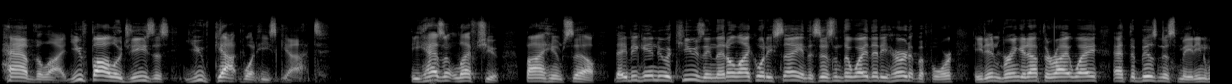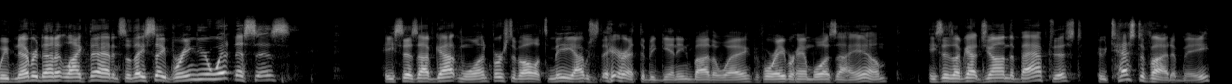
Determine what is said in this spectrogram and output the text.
have the light. You follow Jesus, you've got what he's got. He hasn't left you by himself. They begin to accuse him. They don't like what he's saying. This isn't the way that he heard it before. He didn't bring it up the right way at the business meeting. We've never done it like that. And so they say, Bring your witnesses. He says, I've got one. First of all, it's me. I was there at the beginning, by the way. Before Abraham was, I am. He says, I've got John the Baptist who testified of me,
